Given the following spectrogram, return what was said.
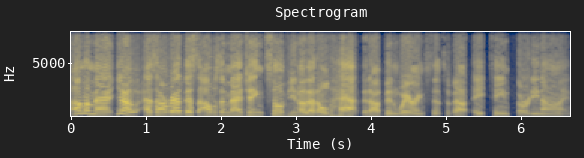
I'm ima- you know, as I read this, I was imagining some of you know that old hat that I've been wearing since about 1839.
